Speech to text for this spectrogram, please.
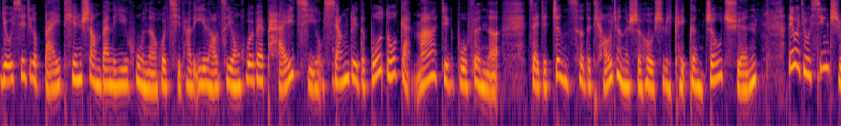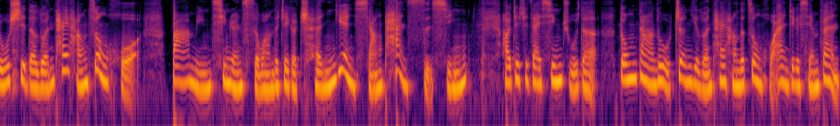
有一些这个白天上班的医护呢，或其他的医疗资源会不会被排挤，有相对的剥夺感吗？这个部分呢，在这政策的调整的时候，是不是可以更周全？另外就新竹市的轮胎行纵火，八名亲人死亡的这个陈彦祥判死刑。好，这是在新竹的东大路正义轮胎行的纵火。案这个嫌犯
